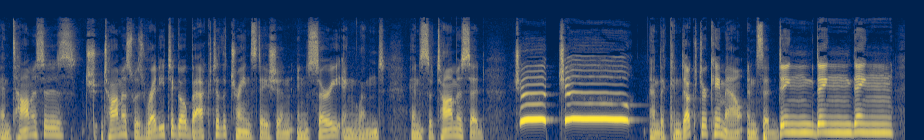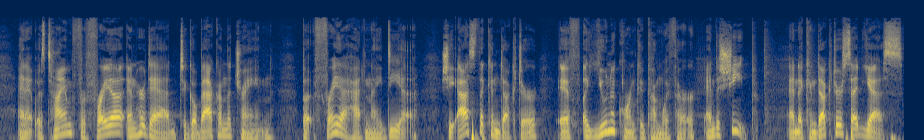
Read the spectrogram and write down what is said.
and Thomas's tr- Thomas was ready to go back to the train station in Surrey, England, and so Thomas said, "Choo choo!" And the conductor came out and said, "Ding ding ding." And it was time for Freya and her dad to go back on the train. But Freya had an idea. She asked the conductor if a unicorn could come with her and a sheep. And the conductor said yes.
